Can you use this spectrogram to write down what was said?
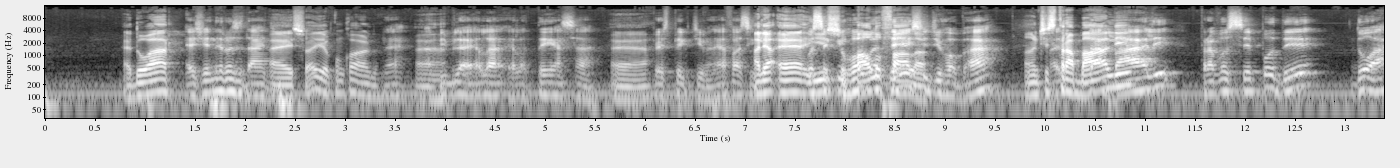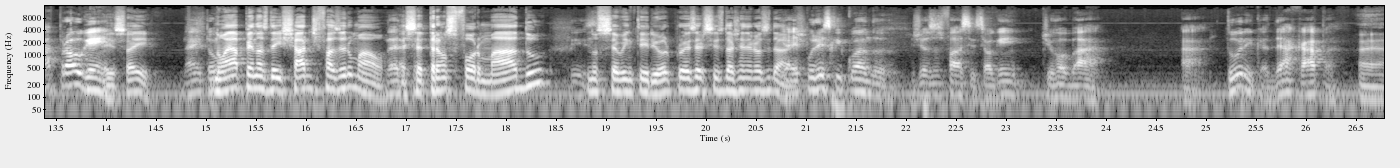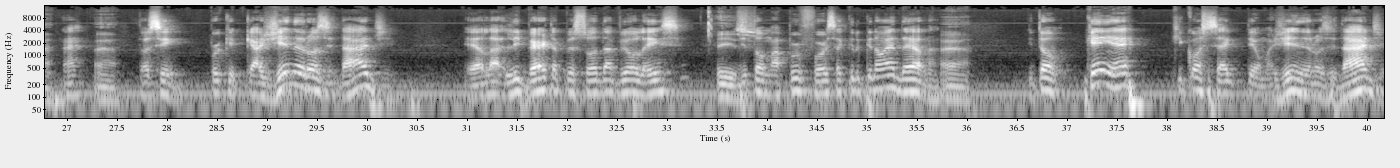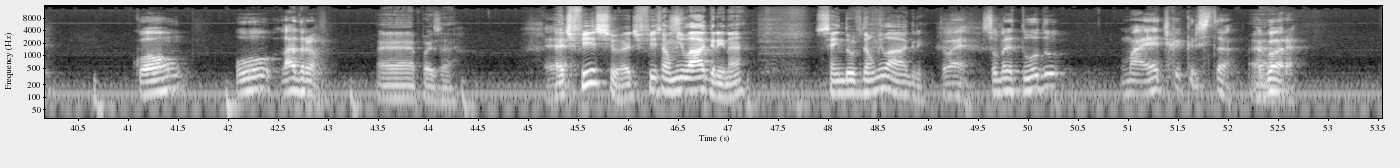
É doar. É generosidade. É isso aí, eu concordo. Né? É. A Bíblia ela, ela tem essa é. perspectiva. Né? Ela fala assim: Aliás, é, você isso, que rouba, Paulo deixe fala. de roubar. Antes trabalhe. Trabalhe para você poder doar para alguém. É isso aí. Né? Então, não é apenas deixar de fazer o mal, é, é ser transformado isso. no seu interior para o exercício da generosidade. Aí, por isso que quando Jesus fala assim, se alguém te roubar a túnica, dê a capa. É, né? é. Então assim, por quê? Porque a generosidade ela liberta a pessoa da violência isso. de tomar por força aquilo que não é dela. É. Então, quem é que consegue ter uma generosidade com o ladrão? É, pois é. É, é difícil, é difícil, é um milagre, né? Sem dúvida é um milagre. Então é, sobretudo, uma ética cristã. É. Agora,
